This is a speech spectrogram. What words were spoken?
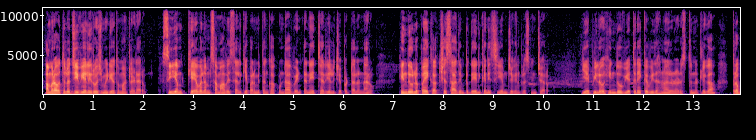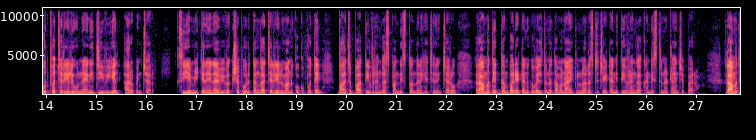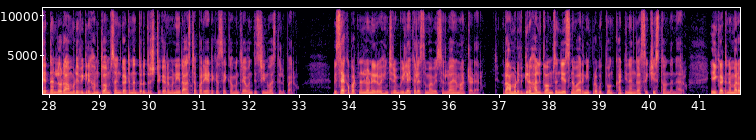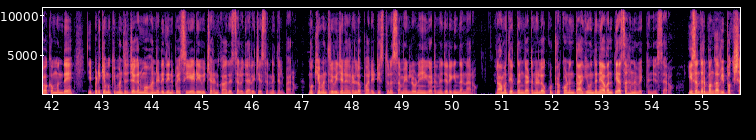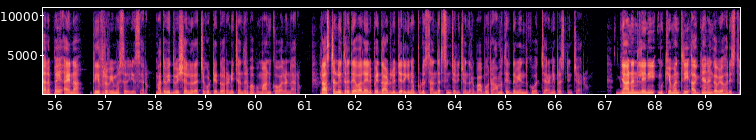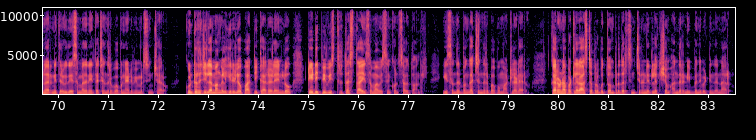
అమరావతిలో జీవీఎల్ ఈరోజు మీడియాతో మాట్లాడారు. సీఎం కేవలం సమావేశాలకే పరిమితం కాకుండా వెంటనే చర్యలు చేపట్టాలన్నారు. హిందువులపై కక్ష సాధింపు దేనికని సీఎం జగన్ ప్రశ్నించారు. ఏపీలో హిందూ వ్యతిరేక విధానాలు నడుస్తున్నట్లుగా ప్రభుత్వ చర్యలు ఉన్నాయని జీవీఎల్ ఆరోపించారు. సీఎం ఇకనైనా వివక్షపూరితంగా చర్యలు మానుకోకపోతే భాజపా తీవ్రంగా స్పందిస్తోందని హెచ్చరించారు. రామతీర్థం పర్యటనకు వెళ్తున్న తమ నాయకులను అరెస్టు చేయడాన్ని తీవ్రంగా ఖండిస్తున్నట్లు ఆయన చెప్పారు. రామతీర్థంలో రాముడి విగ్రహం ధ్వంసం ఘటన దురదృష్టకరమని రాష్ట్ర పర్యాటక శాఖ మంత్రి అవంతి శ్రీనివాస్ తెలిపారు. విశాఖపట్నంలో నిర్వహించిన విలేకరుల సమావేశంలో ఆయన మాట్లాడారు. రాముడి విగ్రహాలు ధ్వంసం చేసిన వారిని ప్రభుత్వం కఠినంగా శిక్షిస్తోందన్నారు. ఈ ఘటన మరొక ముందే ఇప్పటికే ముఖ్యమంత్రి జగన్మోహన్ రెడ్డి దీనిపై సిఐడి విచారణకు ఆదేశాలు జారీ చేశారని తెలిపారు. ముఖ్యమంత్రి విజయనగరంలో పర్యటిస్తున్న సమయంలోనే ఈ ఘటన జరిగిందన్నారు. రామతీర్థం ఘటనలో కుట్రకోణం దాగి ఉందని అవంతి అసహనం వ్యక్తం చేశారు. ఈ సందర్భంగా విపక్షాలపై ఆయన తీవ్ర విమర్శలు చేశారు. మత విద్వేషాలను రెచ్చగొట్టే ధోరణి చంద్రబాబు మానుకోవాలన్నారు. రాష్ట్రంలో ఇతర దేవాలయాలపై దాడులు జరిగినప్పుడు సందర్శించని చంద్రబాబు రామతీర్థం ఎందుకు వచ్చారని ప్రశ్నించారు. జ్ఞానం లేని ముఖ్యమంత్రి అజ్ఞానంగా వ్యవహరిస్తున్నారని తెలుగుదేశం అధినేత చంద్రబాబు నాయుడు విమర్శించారు. గుంటూరు జిల్లా మంగళగిరిలో పార్టీ కార్యాలయంలో టీడీపీ విస్తృత స్థాయి సమావేశం కొనసాగుతోంది. ఈ సందర్భంగా చంద్రబాబు మాట్లాడారు. కరోనా పట్ల రాష్ట్ర ప్రభుత్వం ప్రదర్శించిన నిర్లక్ష్యం అందరిని ఇబ్బంది పెట్టిందన్నారు.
